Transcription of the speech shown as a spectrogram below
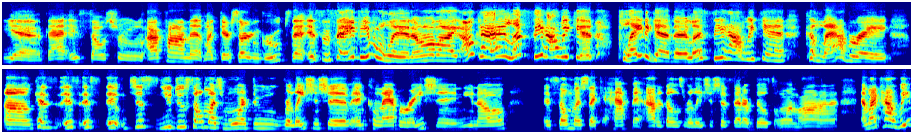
Yeah, that is so true. I find that like there's certain groups that it's the same people in, and I'm like, okay, let's see how we can play together. Let's see how we can collaborate. Um, because it's it's it just you do so much more through relationship and collaboration, you know. It's so much that can happen out of those relationships that are built online. And like how we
